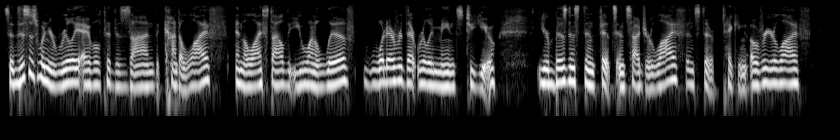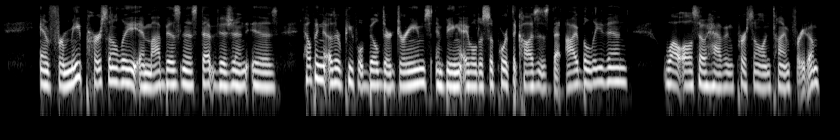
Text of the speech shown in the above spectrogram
So this is when you're really able to design the kind of life and the lifestyle that you want to live, whatever that really means to you. Your business then fits inside your life instead of taking over your life And for me personally, in my business, that vision is helping other people build their dreams and being able to support the causes that I believe in while also having personal and time freedom.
